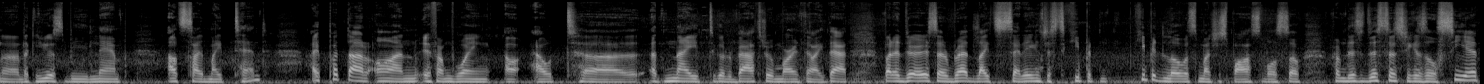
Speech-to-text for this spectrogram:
uh, like a USB lamp outside my tent. I put that on if I'm going out, out uh, at night to go to the bathroom or anything like that. But there is a red light setting just to keep it keep it low as much as possible. So from this distance you can still see it,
